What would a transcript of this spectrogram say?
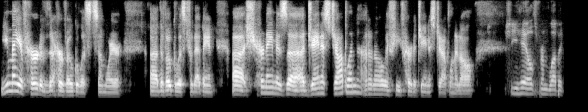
You may have heard of the, her vocalist somewhere. Uh, the vocalist for that band. Uh, her name is uh, Janis Joplin. I don't know if you've heard of Janis Joplin at all. She hails from Lubbock,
